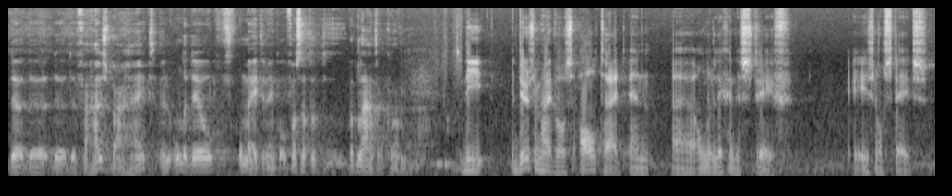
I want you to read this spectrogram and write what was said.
de, de, de, de verhuisbaarheid een onderdeel om mee te denken? Of was dat wat later kwam? Die duurzaamheid was altijd een uh, onderliggende streef. Is nog steeds.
